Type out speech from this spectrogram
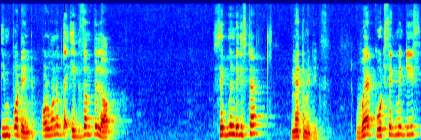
important or one of the example of segment register mathematics where code segment is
